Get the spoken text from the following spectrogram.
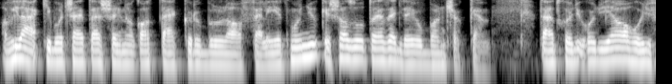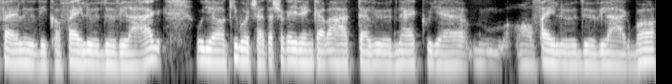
a világ kibocsátásainak adták körülbelül a felét mondjuk, és azóta ez egyre jobban csökken. Tehát, hogy, hogy ugye, ahogy fejlődik a fejlődő világ, ugye a kibocsátások egyre inkább áttevődnek ugye a fejlődő világba.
